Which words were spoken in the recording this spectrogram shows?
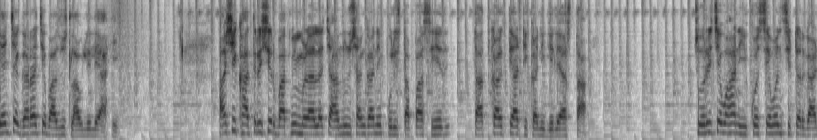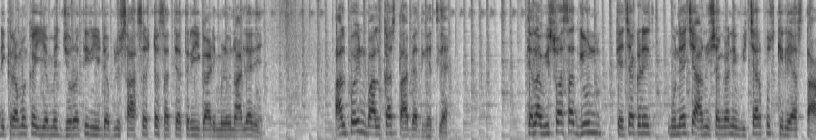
यांच्या घराचे बाजूस लावलेले आहे. अशी खात्रीशीर बातमी मिळाल्याच्या अनुषंगाने पोलीस तपास हे तात्काळ त्या ठिकाणी गेले असता. चोरीचे वाहन इको सेवन सीटर गाडी क्रमांक एम एच झिरो तीन ई डब्ल्यू सहासष्ट सत्याहत्तर ही गाडी मिळून आल्याने अल्पवयीन बालकास ताब्यात घेतल्या. त्याला विश्वासात घेऊन त्याच्याकडे गुन्ह्याच्या अनुषंगाने विचारपूस केली असता.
